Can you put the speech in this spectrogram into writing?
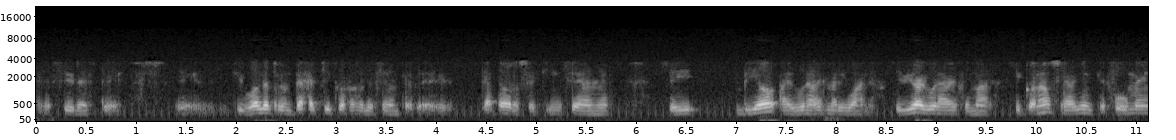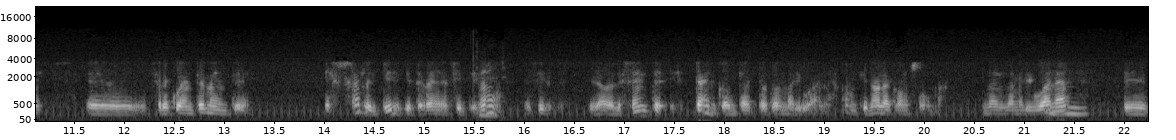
Es decir, este, eh, si vos le preguntás a chicos adolescentes de 14, 15 años si vio alguna vez marihuana, si vio alguna vez fumar, si conoce a alguien que fume eh, frecuentemente, es raro el que te vaya a decir que no. Es decir, el adolescente está en contacto con marihuana, aunque no la consuma. La, marihuana, eh,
